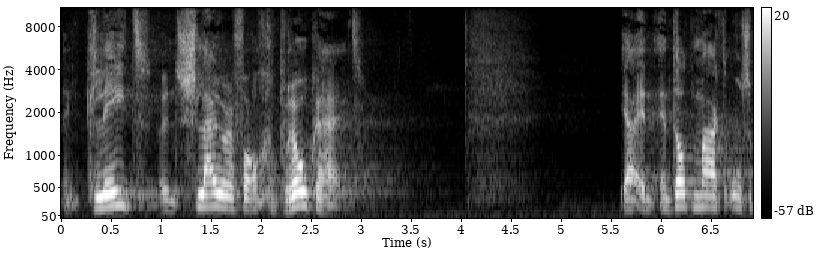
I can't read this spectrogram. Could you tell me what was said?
een kleed, een sluier van gebrokenheid. Ja, en, en dat maakt onze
